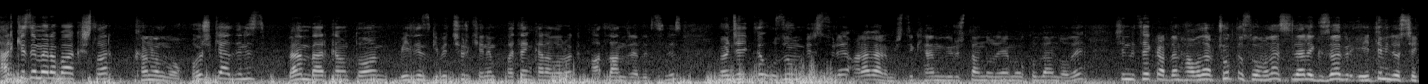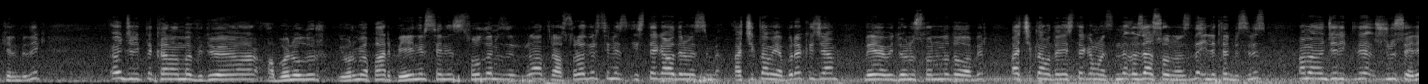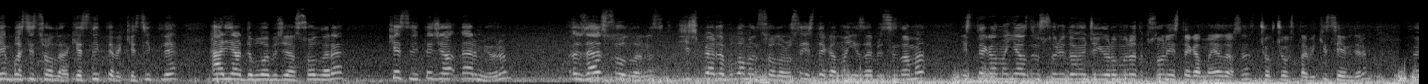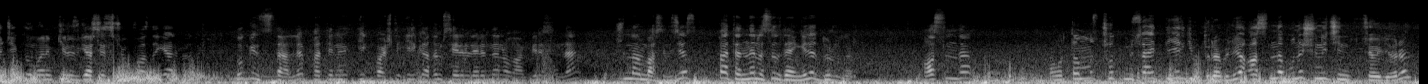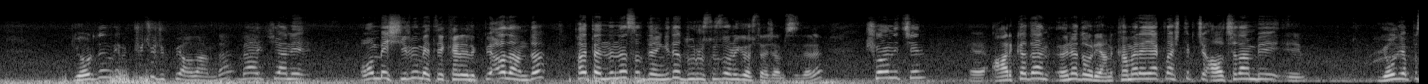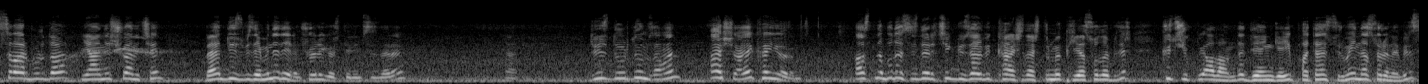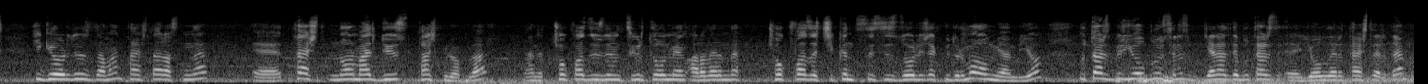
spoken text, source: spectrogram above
Herkese merhaba arkadaşlar. Kanalıma hoş geldiniz. Ben Berkan Doğan. Bildiğiniz gibi Türkiye'nin paten kanalı olarak adlandırabilirsiniz. Öncelikle uzun bir süre ara vermiştik. Hem virüsten dolayı hem okuldan dolayı. Şimdi tekrardan havalar çok da soğumadan sizlerle güzel bir eğitim videosu çekelim dedik. Öncelikle kanalıma videoya abone olur, yorum yapar, beğenirseniz sorularınızı rahat rahat sorabilirsiniz. Instagram adresimi açıklamaya bırakacağım veya videonun sonunda da olabilir. Açıklamadan Instagram adresinde özel sorularınızı da iletebilirsiniz. Ama öncelikle şunu söyleyeyim, basit sorulara kesinlikle ve kesinlikle her yerde bulabileceğiniz sorulara kesinlikle cevap vermiyorum. Özel sorularınız, hiçbir yerde bulamadığınız sorular olsa Instagram'dan yazabilirsiniz ama Instagram'dan yazdığınız soruyu da önce yorumlara atıp sonra Instagram'dan yazarsanız çok çok tabii ki sevinirim. Öncelikle umarım ki rüzgar sesi çok fazla gelmiyor. Bugün sizlerle patenin ilk başta ilk adım serilerinden olan birisinden şundan bahsedeceğiz. Patenle nasıl dengede durulur? Aslında ortamımız çok müsait değil gibi durabiliyor. Aslında bunu şunun için söylüyorum. Gördüğünüz gibi küçücük bir alanda belki yani 15-20 metrekarelik bir alanda patenle nasıl dengede durursunuz onu göstereceğim sizlere. Şu an için e, arkadan öne doğru yani kameraya yaklaştıkça alçalan bir e, yol yapısı var burada. Yani şu an için ben düz bir zeminde değilim. Şöyle göstereyim sizlere. Yani düz durduğum zaman aşağıya kayıyorum. Aslında bu da sizler için güzel bir karşılaştırma kıyas olabilir. Küçük bir alanda dengeyi, paten sürmeyi nasıl öğrenebiliriz? Ki gördüğünüz zaman taşlar aslında e, taş normal düz taş bloklar. Yani çok fazla üzerinde tırtı olmayan aralarında çok fazla çıkıntısı sizi zorlayacak bir durumu olmayan bir yol. Bu tarz bir yol bulursanız genelde bu tarz e, yolları, taşları da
